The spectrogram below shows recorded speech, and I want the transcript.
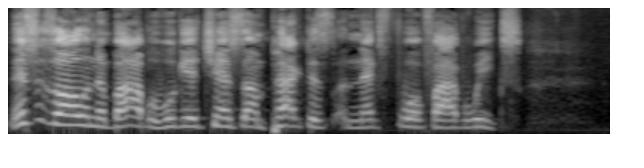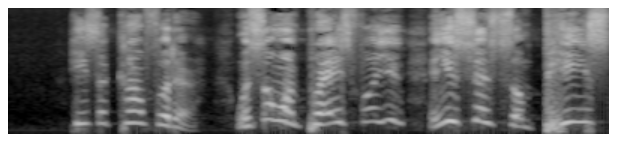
This is all in the Bible. We'll get a chance to unpack this next four or five weeks. He's a comforter. When someone prays for you and you sense some peace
